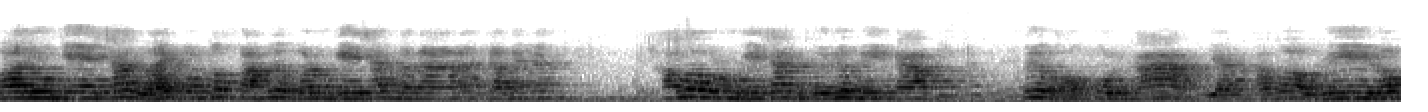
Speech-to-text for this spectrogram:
valuation หลายคนก็ฟังเรื่อง valuation มานานนะจำได้ไหมคำว่า valuation คือเรื่องนี้ครับ เรื่องของคุณค่าอย่างคำว่า v ลบ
